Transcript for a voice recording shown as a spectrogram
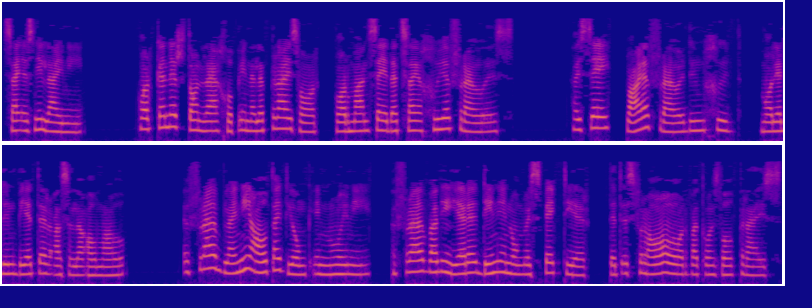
zij is niet lui nie. Haar kinders staan recht op in hulle prijs haar, haar man sê dat zij een goede vrouw is. Hij sê, baie vrouwen doen goed, maar je doen beter als hulle allemaal. Een vrouw blijft niet altijd jong en mooi nie, een vrouw wat die Heere dien en om respecteer, dit is voor haar wat ons wil prijs.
